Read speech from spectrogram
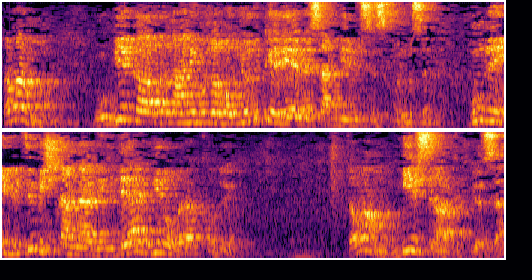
Tamam mı? Bu bir kaldığında hani burada bakıyorduk ya değerine sen bir misin sıfır mısın? Bununla ilgili tüm işlemlerdeki değer bir olarak kalıyor. Tamam mı? Birsin artık diyor sen.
